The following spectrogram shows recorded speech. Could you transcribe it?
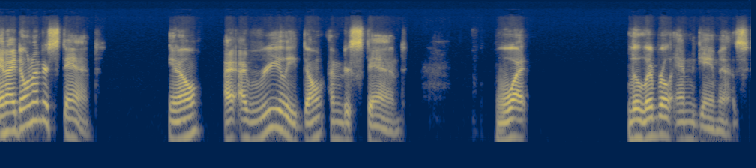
and I don't understand, you know, I, I really don't understand what the liberal end game is.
